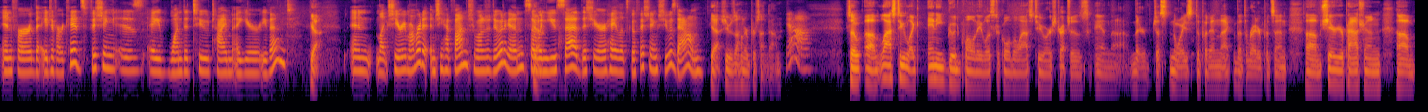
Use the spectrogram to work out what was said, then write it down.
and for the age of our kids, fishing is a one to two time a year event. yeah. And like she remembered it and she had fun. She wanted to do it again. So Yeah. when you said this year, hey, let's go fishing, she was down. Yeah, she was 100% down. Yeah. So, um, last two, like any good quality listicle, the last two are stretches and uh, they're just noise to put in that, that the writer puts in. Um, share your passion. Um,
